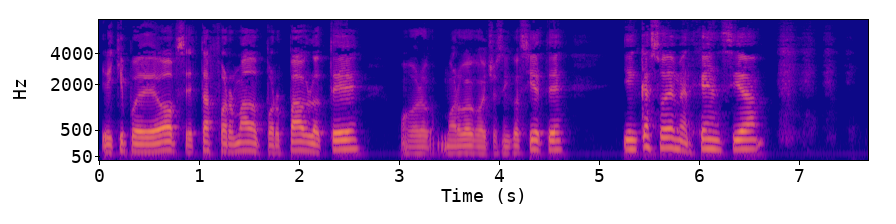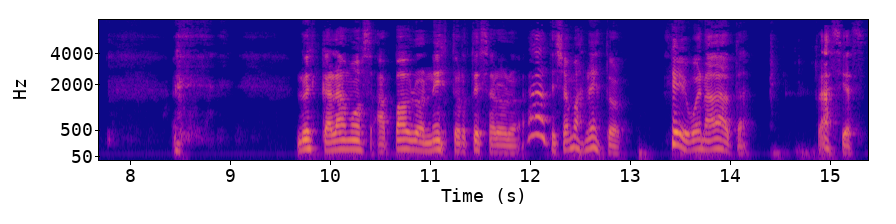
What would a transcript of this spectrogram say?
el equipo de DevOps está formado por Pablo T, Morgoco 857, y en caso de emergencia lo escalamos a Pablo Néstor Tesarolo. Ah, te llamas Néstor. ¡Eh, buena data! Gracias.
